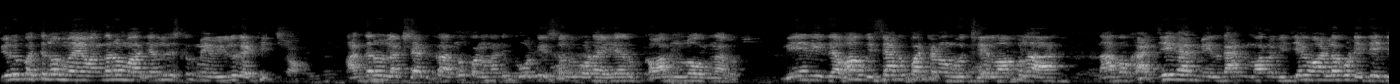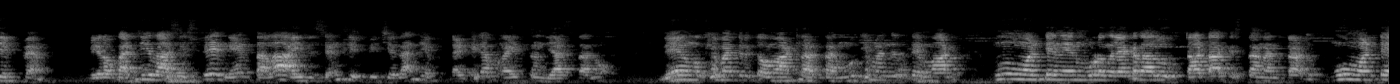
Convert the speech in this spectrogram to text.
తిరుపతిలో మేమందరం మా జర్నలిస్టులకు మేము ఇల్లు కట్టించాం. అందరూ లక్షాధికారులు కొంతమంది కోటీశ్వరులు కూడా అయ్యారు కారుల్లో ఉన్నారు. నేను ఈ దఫా విశాఖపట్నం వచ్చే లోపల నాకు ఒక అర్జీ కానీ మీరు కానీ మొన్న విజయవాడలో కూడా ఇదే చెప్పాను. మీరు ఒక అర్జీ రాసిస్తే నేను తలా ఐదు సెంట్లు ఇప్పించేదాన్ని నేను గట్టిగా ప్రయత్నం చేస్తాను. నేను ముఖ్యమంత్రితో మాట్లాడతాను. ముఖ్యమంత్రితో మా నువ్వు అంటే నేను మూడు వందల ఎకరాలు టాటాకిస్తానంటాడు నువ్వు అంటే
